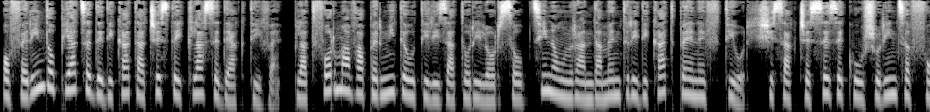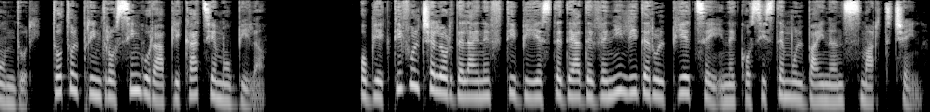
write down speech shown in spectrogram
Oferind o piață dedicată acestei clase de active, platforma va permite utilizatorilor să obțină un randament ridicat pe NFT-uri și să acceseze cu ușurință fonduri, totul printr-o singură aplicație mobilă. Obiectivul celor de la NFTB este de a deveni liderul pieței în ecosistemul Binance Smart Chain.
